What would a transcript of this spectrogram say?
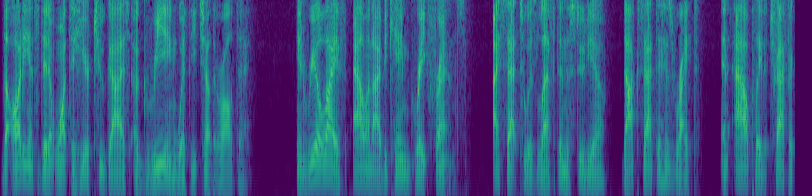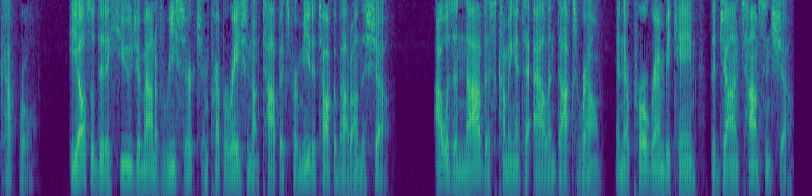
the audience didn't want to hear two guys agreeing with each other all day. In real life, Al and I became great friends. I sat to his left in the studio, Doc sat to his right, and Al played a traffic cop role. He also did a huge amount of research and preparation on topics for me to talk about on the show. I was a novice coming into Al and Doc's realm, and their program became The John Thompson Show,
